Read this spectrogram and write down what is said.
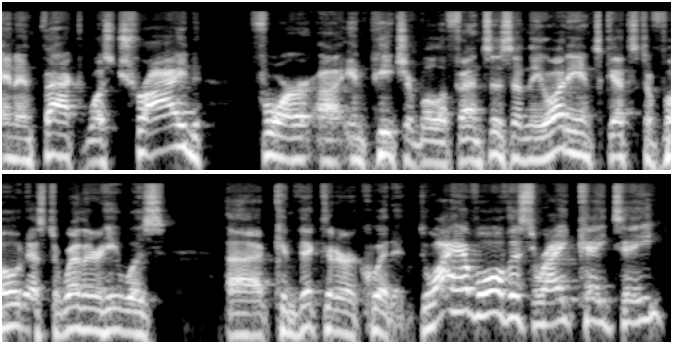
and, in fact, was tried for uh, impeachable offenses, and the audience gets to vote as to whether he was uh, convicted or acquitted. Do I have all this right, KT?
